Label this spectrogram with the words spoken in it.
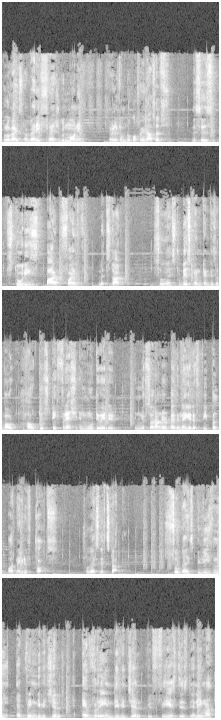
Hello, guys, a very fresh good morning. And welcome to Coffee with Ourselves. This is Stories Part 5. Let's start. So, guys, today's content is about how to stay fresh and motivated when you're surrounded by the negative people or negative thoughts. So, guys, let's start. So, guys, believe me, every individual, every individual will face this dilemma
